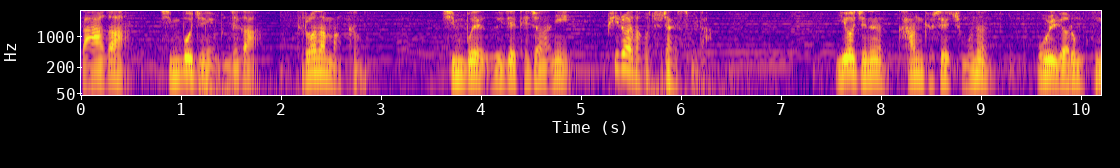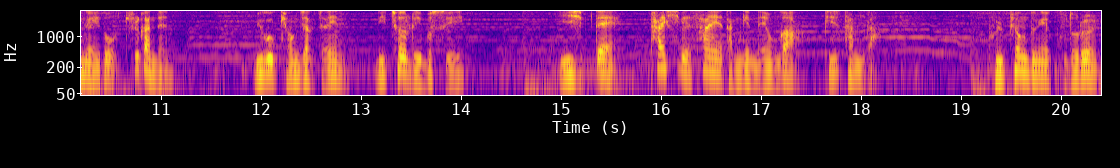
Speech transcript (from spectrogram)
나아가 진보 진영의 문제가 드러난 만큼 진보의 의제 대전환이 필요하다고 주장했습니다. 이어지는 강 교수의 주문은 올 여름 국내에도 출간된 미국 경제학자인 리처드 리브스의 20대 80의 사회에 담긴 내용과 비슷합니다. 불평등의 구도를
